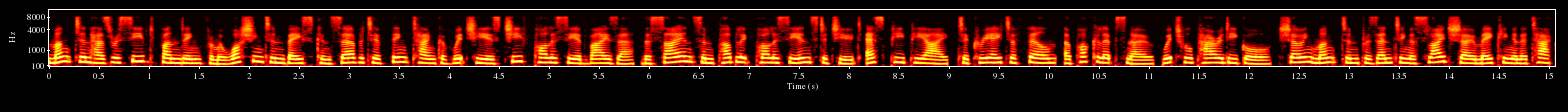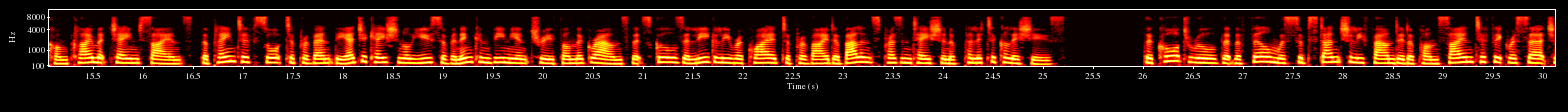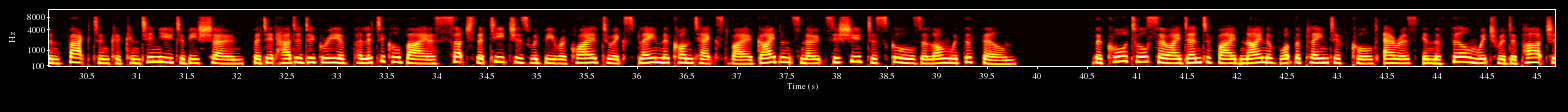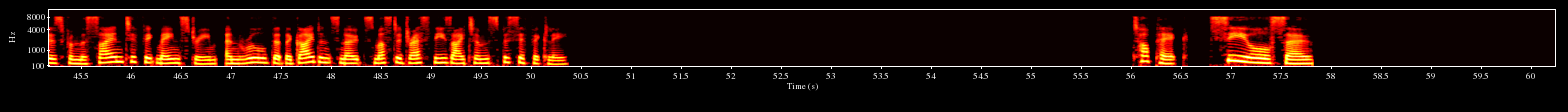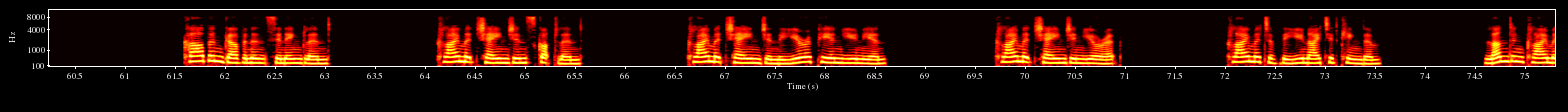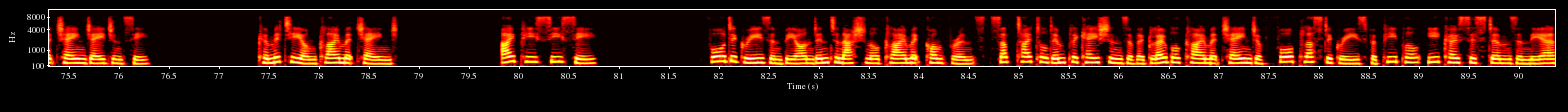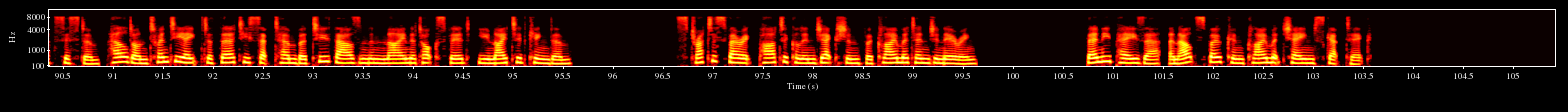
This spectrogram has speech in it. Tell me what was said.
Monckton has received funding from a Washington-based conservative think tank of which he is chief policy advisor, the Science and Public Policy Institute (SPPI), to create a film, Apocalypse Now, which will parody Gore, showing Monckton presenting a slideshow making an attack on climate change science. The plaintiff sought to prevent the educational use of an inconvenient truth on the grounds that schools are legally required to provide a balanced presentation of political issues. The court ruled that the film was substantially founded upon scientific research and fact and could continue to be shown, but it had a degree of political bias such that teachers would be required to explain the context via guidance notes issued to schools along with the film. The court also identified nine of what the plaintiff called errors in the film which were departures from the scientific mainstream, and ruled that the guidance notes must address these items specifically. Topic. See also. Carbon governance in England. Climate change in Scotland. Climate change in the European Union. Climate change in Europe. Climate of the United Kingdom. London Climate Change Agency. Committee on Climate Change. IPCC 4 Degrees and Beyond International Climate Conference subtitled Implications of a Global Climate Change of 4 plus degrees for People, Ecosystems and the Earth System, held on 28–30 September 2009 at Oxford, United Kingdom. Stratospheric particle injection for climate engineering. Benny Peiser, an outspoken climate change skeptic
